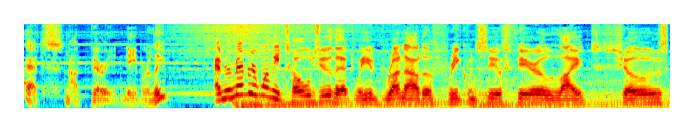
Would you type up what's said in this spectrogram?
That's not very neighborly. And remember when we told you that we'd run out of frequency of fear light shows?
